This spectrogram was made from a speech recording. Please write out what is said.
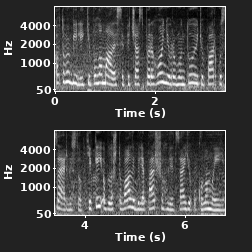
Автомобілі, які поламалися під час перегонів, ремонтують у парку сервісу, який облаштували біля першого ліцею у Коломиї.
